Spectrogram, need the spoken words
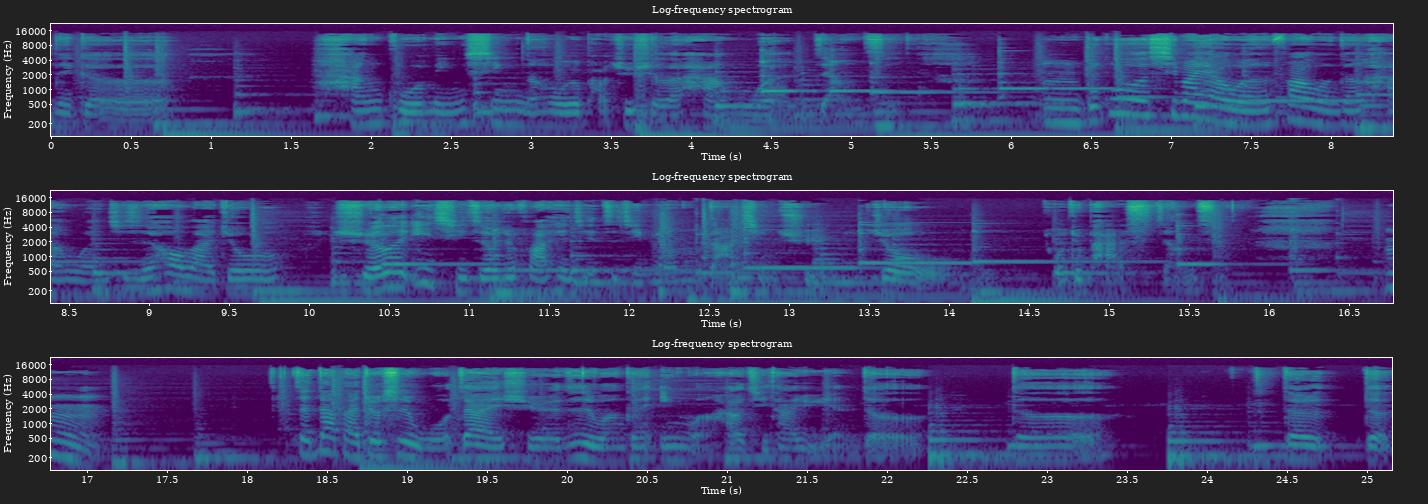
那个韩国明星，然后我又跑去学了韩文，这样子。嗯，不过西班牙文、法文跟韩文，其实后来就学了一期之后，就发现其实自己没有那么大兴趣，就我就 pass 这样子。嗯。这大概就是我在学日文跟英文还有其他语言的的的的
